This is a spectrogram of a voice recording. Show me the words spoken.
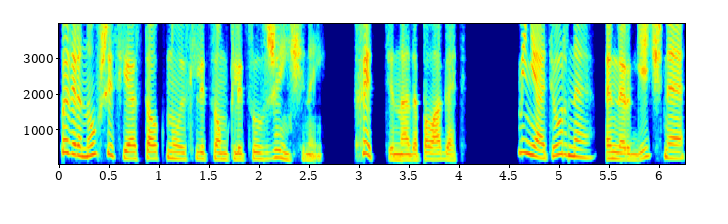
Повернувшись, я столкнулась лицом к лицу с женщиной. Хэтти, надо полагать. Миниатюрная, энергичная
